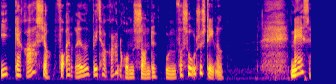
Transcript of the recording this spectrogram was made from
i garager for at redde veteranrumsonde uden for solsystemet. NASA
